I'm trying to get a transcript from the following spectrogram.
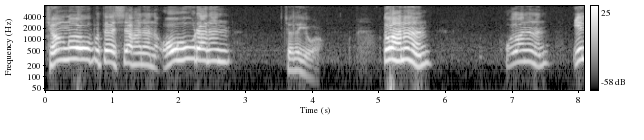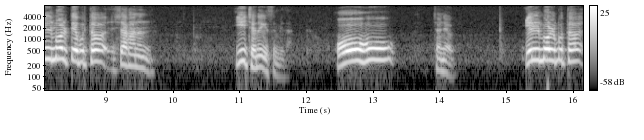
정오부터 시작하는 오후라는 저녁이고 또 하나는 또 하나는 일몰 때부터 시작하는 이 저녁이 있습니다. 오후 저녁, 일몰부터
